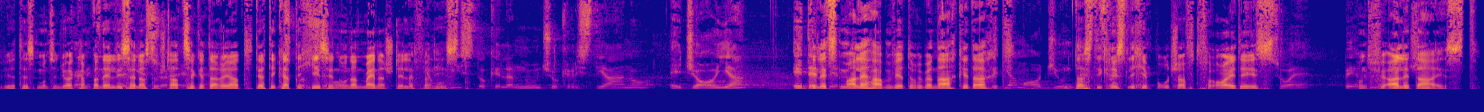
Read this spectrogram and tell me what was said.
wird es Monsignor Campanelli sein aus dem Staatssekretariat, der die Katechese nun an meiner Stelle verliest. Die letzten Male haben wir darüber nachgedacht, dass die christliche Botschaft Freude ist und für alle da ist.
